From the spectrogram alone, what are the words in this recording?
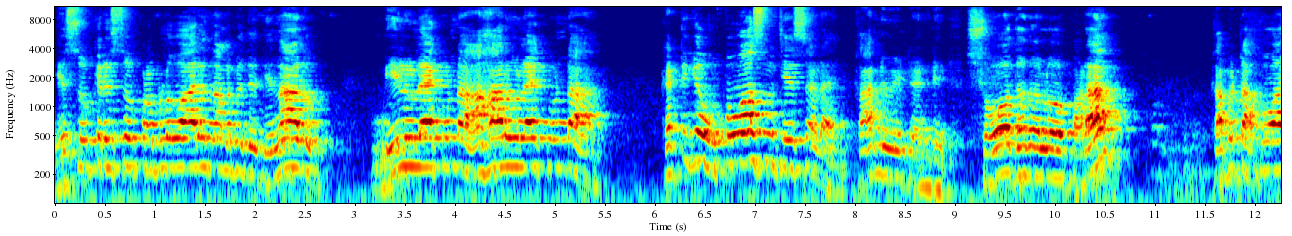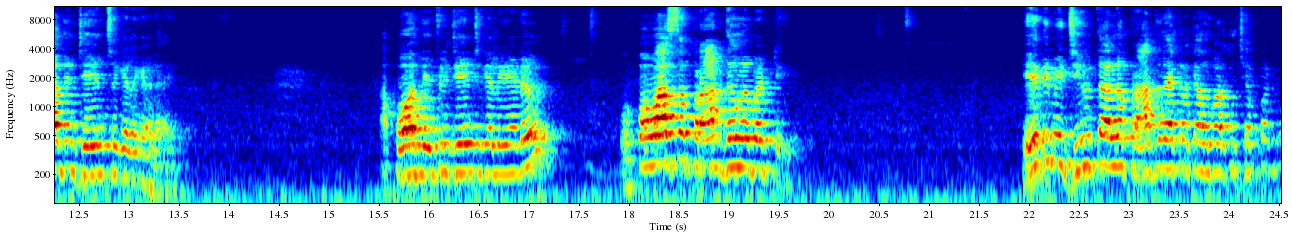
యేసుక్రీస్తు ప్రభుల వారి నలభై దినాలు నీళ్ళు లేకుండా ఆహారం లేకుండా గట్టిగా ఉపవాసం చేశాడు ఆయన. కారణం ఏంటంటే శోధనలో పడ కాబట్టి అపవాదం జయించగలిగాడు ఆయన. అపవాదం ఎందుకు జయించగలిగాడు? ఉపవాస ప్రార్థనలు బట్టి. ఏది మీ జీవితాల్లో ప్రార్థన ఎక్కడ కనబడుతుంది చెప్పండి?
